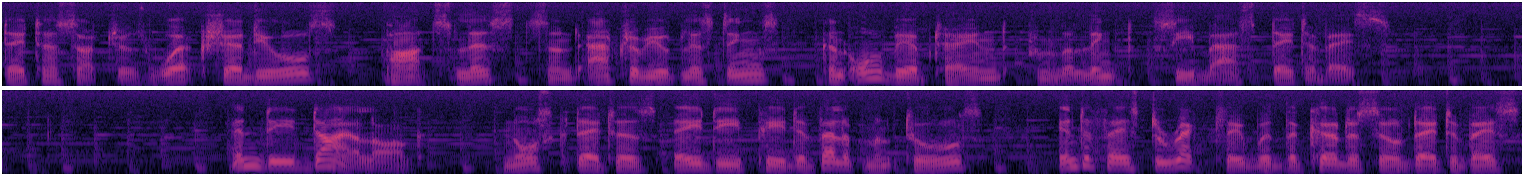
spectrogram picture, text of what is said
Data such as work schedules, parts lists and attribute listings can all be obtained from the linked SIBAS database. ND Dialog, Norsk Data's ADP development tools, interface directly with the CODASYL database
